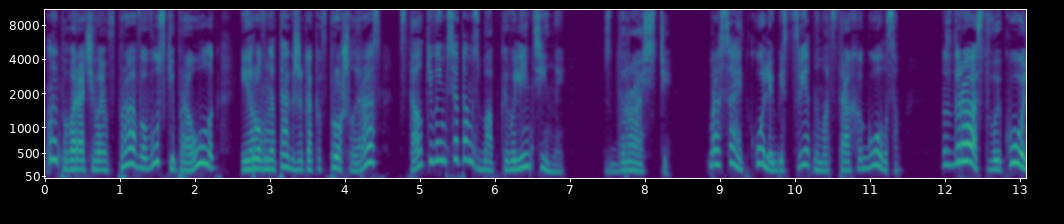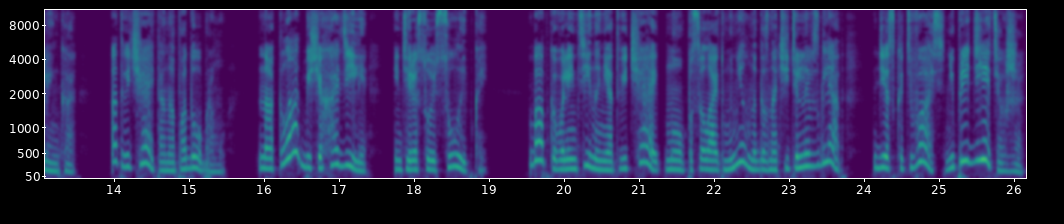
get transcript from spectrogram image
Мы поворачиваем вправо в узкий проулок и ровно так же, как и в прошлый раз, сталкиваемся там с бабкой Валентиной. «Здрасте!» — бросает Коля бесцветным от страха голосом. «Здравствуй, Коленька!» — отвечает она по-доброму. «На кладбище ходили?» — интересуюсь с улыбкой. Бабка Валентина не отвечает, но посылает мне многозначительный взгляд. Дескать, Вась, не при детях же.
